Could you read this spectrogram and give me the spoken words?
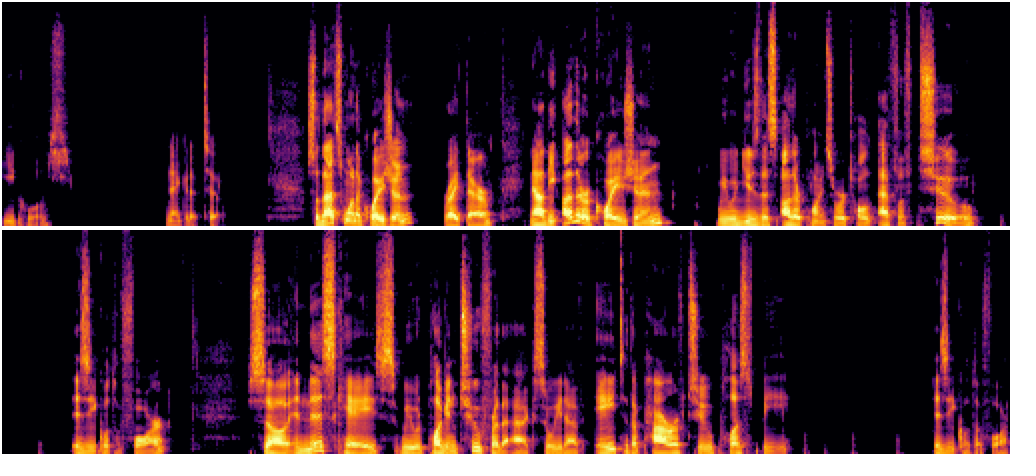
equals negative 2. So that's one equation right there. Now the other equation, we would use this other point. So we're told f of 2 is equal to 4. So in this case, we would plug in 2 for the x. So we'd have a to the power of 2 plus b is equal to 4.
